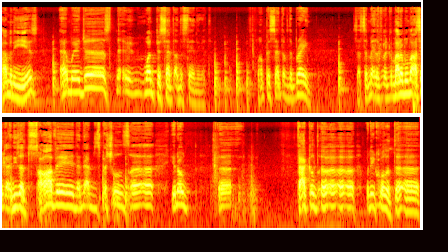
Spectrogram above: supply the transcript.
how many years, and we're just maybe 1% understanding it. 1% of the brain. So that's amazing. Like, like and these are Harvard and they have special, uh, you know, uh, faculty, uh, uh, uh, what do you call it, uh, uh,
